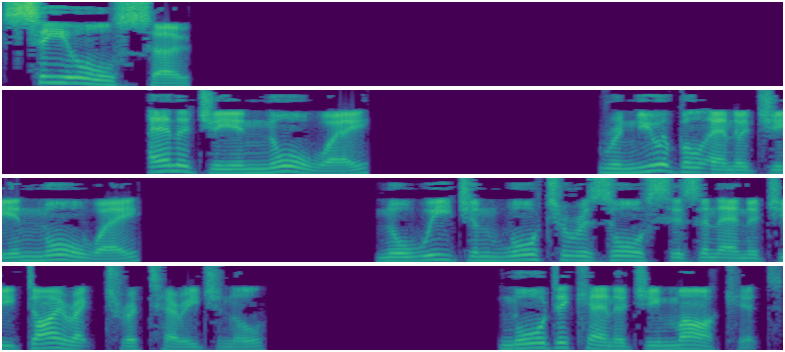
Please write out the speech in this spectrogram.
See also Energy in Norway Renewable energy in Norway Norwegian Water Resources and Energy Directorate Regional Nordic energy market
